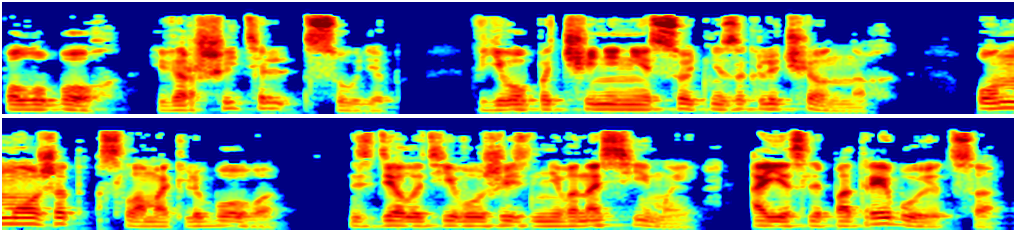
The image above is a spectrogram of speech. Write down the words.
полубог вершитель судеб. В его подчинении сотни заключенных. Он может сломать любого, сделать его жизнь невыносимой, а если потребуется,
